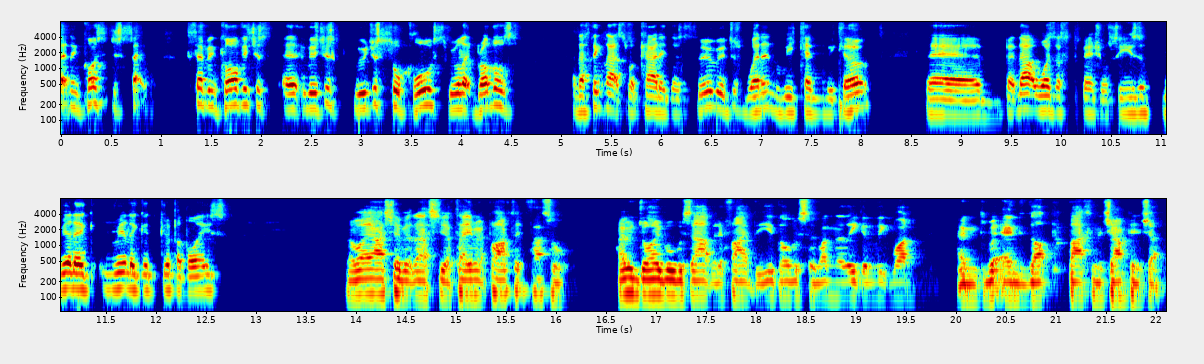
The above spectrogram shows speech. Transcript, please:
sitting in Costa, just sitting, sipping coffee, just it was just we were just so close. We were like brothers, and I think that's what carried us through. We were just winning week in, week out. Um, but that was a special season. Really, really good group of boys. I asked you about this, your time at Partick Thistle how enjoyable was that with the fact that you'd obviously won the league in League One and ended up back in the Championship?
